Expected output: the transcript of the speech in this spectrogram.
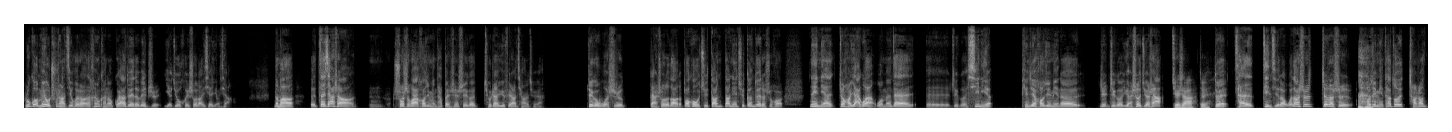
如果没有出场机会的话，他很有可能国家队的位置也就会受到一些影响。那么，呃，再加上，嗯，说实话，蒿俊闵他本身是一个求战欲非常强的球员，这个我是感受得到的。包括我去当当年去跟队的时候，那年正好亚冠，我们在呃这个悉尼，凭借蒿俊闵的这这个远射绝杀。绝杀，对对，才晋级的。我当时真的是 蒿俊闵，他作为场上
